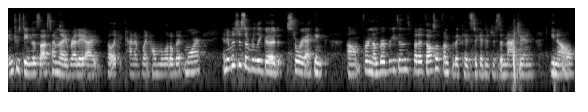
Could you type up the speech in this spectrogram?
interesting. This last time that I read it, I felt like it kind of went home a little bit more, and it was just a really good story. I think um, for a number of reasons, but it's also fun for the kids to get to just imagine, you know,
